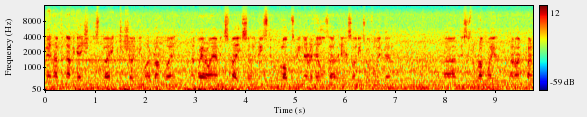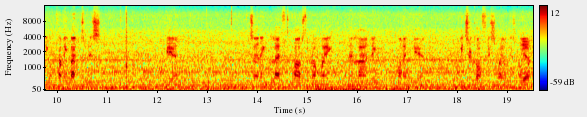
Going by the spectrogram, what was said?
we then have the navigation display, which is showing me my runway and where I am in space. So these little blobs mean there are hills out here, so I need to avoid them. Um, this is the runway, and I'm planning on coming back to this here, turning left past the runway, and then landing on it here. And we took off this way on this runway. Yeah.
